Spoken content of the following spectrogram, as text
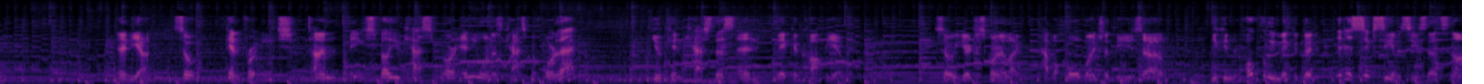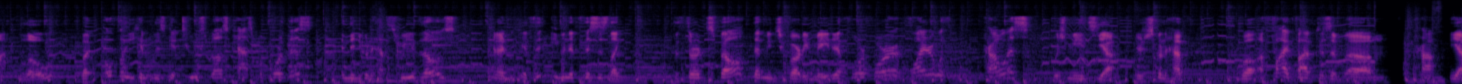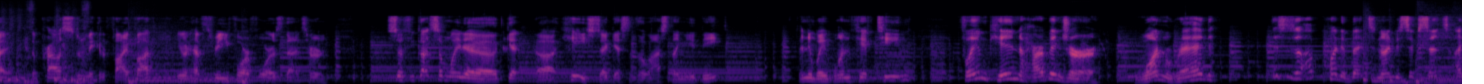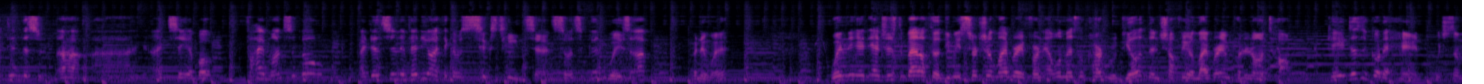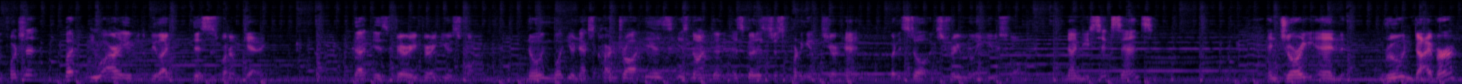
And yeah, so again, for each time, each spell you cast, or anyone has cast before that, you can cast this and make a copy of it. So you're just going to like have a whole bunch of these. Um, you can hopefully make a good. It is six CMC, so that's not low. But hopefully you can at least get two spells cast before this, and then you're going to have three of those. And if the, even if this is like the third spell, that means you've already made a 4-4 flyer with prowess, which means yeah, you're just going to have well a 5-5 because of um, Prow yeah, the prowess is going to make it a 5-5. You're going to have three 4-4s that turn. So if you've got some way to get uh, haste, I guess is the last thing you'd need. Anyway, 115. Flamekin Harbinger. One red. This is up quite a bit to 96 cents. I did this, uh, uh, I'd say about five months ago. I did this in a video, I think it was 16 cents. So it's a good ways up. But anyway, when it enters the battlefield, you may search your library for an elemental card, reveal it, then shuffle your library and put it on top. Okay, it doesn't go to hand, which is unfortunate, but you are able to be like, this is what I'm getting. That is very, very useful. Knowing what your next card draw is, is not good as good as just putting it into your hand, but it's still extremely useful. 96 cents. And Jori En, Ruin Diver.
